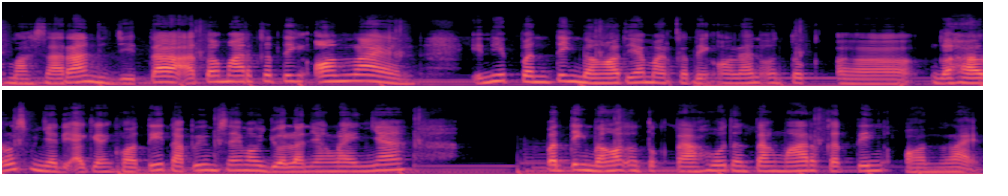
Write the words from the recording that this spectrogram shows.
pemasaran digital atau marketing online. Ini penting banget ya marketing online untuk eh, nggak uh, harus menjadi agen koti, tapi misalnya mau jualan yang lainnya, penting banget untuk tahu tentang marketing online.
